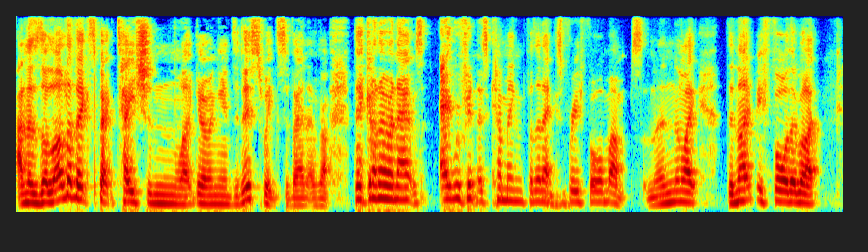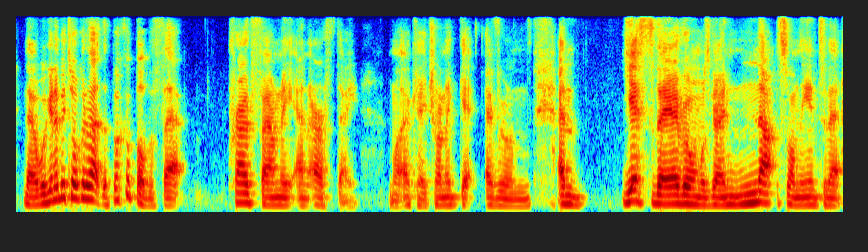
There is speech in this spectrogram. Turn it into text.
And there's a lot of expectation, like going into this week's event, of like, they're going to announce everything that's coming for the next mm-hmm. three, four months. And then, like the night before, they were like, "No, we're going to be talking about the Book of Boba Fett, Proud Family, and Earth Day." I'm like, okay, trying to get everyone. And yesterday, everyone was going nuts on the internet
